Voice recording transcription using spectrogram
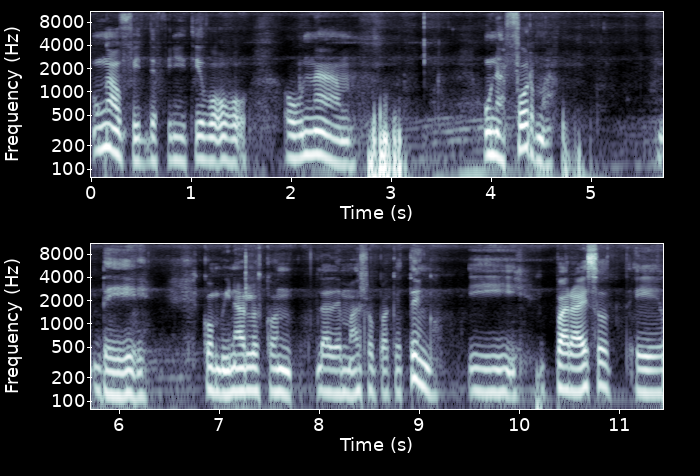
un outfit definitivo o, una, una forma de combinarlos con la demás ropa que tengo. Y para eso he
